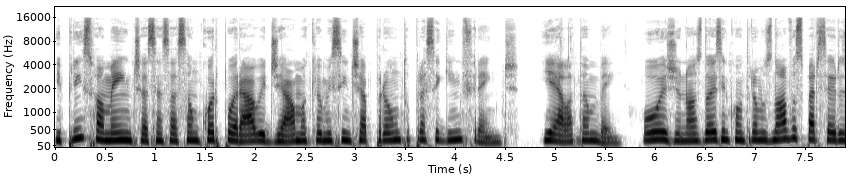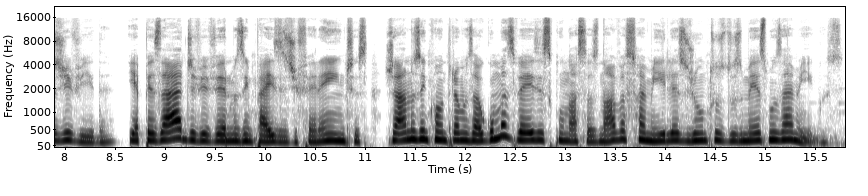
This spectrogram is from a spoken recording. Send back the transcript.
E principalmente a sensação corporal e de alma que eu me sentia pronto para seguir em frente. E ela também. Hoje, nós dois encontramos novos parceiros de vida. E apesar de vivermos em países diferentes, já nos encontramos algumas vezes com nossas novas famílias juntos dos mesmos amigos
